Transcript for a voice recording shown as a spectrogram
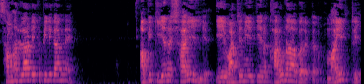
සමහරලාට එක පිළිගන්නේ. අපි කියන ශෛල්්‍ය ඒ වචනයේ තියෙන කරුණාබරකම මෛත්‍රිය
